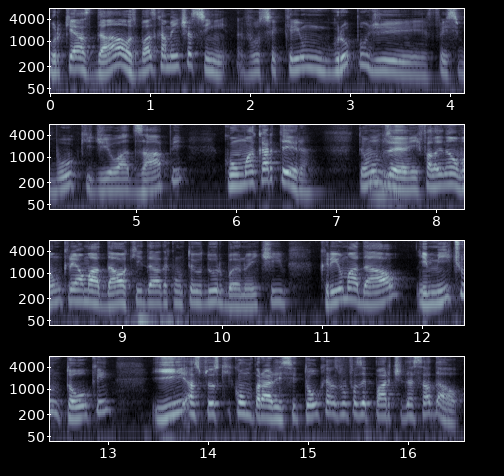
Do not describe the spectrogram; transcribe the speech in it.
Porque as DAOs, basicamente assim, você cria um grupo de Facebook, de WhatsApp, com uma carteira. Então vamos dizer, a gente fala, não, vamos criar uma DAO aqui da, da conteúdo urbano. A gente cria uma DAO, emite um token e as pessoas que comprarem esse token elas vão fazer parte dessa DAO.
